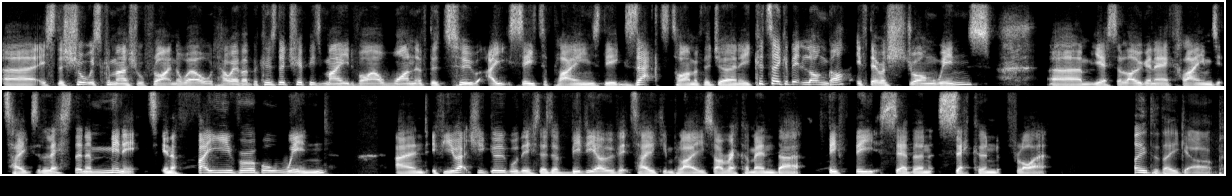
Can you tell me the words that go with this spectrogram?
Uh, it's the shortest commercial flight in the world. However, because the trip is made via one of the two eight seater planes, the exact time of the journey could take a bit longer if there are strong winds. Um, yes, the Loganair claims it takes less than a minute in a favorable wind. And if you actually Google this, there's a video of it taking place. I recommend that 57 second flight. How do they get up?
